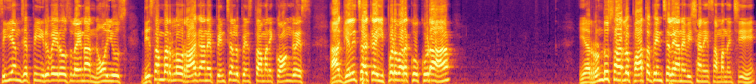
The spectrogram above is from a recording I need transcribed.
సీఎం చెప్పి ఇరవై రోజులైనా నో యూస్. డిసెంబర్లో రాగానే పెన్షన్లు పెంచుతామని కాంగ్రెస్. ఆ గెలిచాక ఇప్పటి వరకు కూడా ఇక రెండు సార్లు పాత పెంచలే అనే విషయానికి సంబంధించి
